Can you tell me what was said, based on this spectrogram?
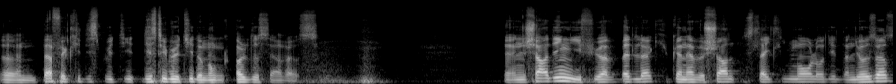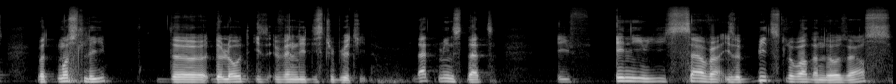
um, perfectly distributed, among all the servers. And sharding, if you have bad luck, you can have a shard slightly more loaded than the others, but mostly the, the load is evenly distributed. That means that if any server is a bit slower than the others,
